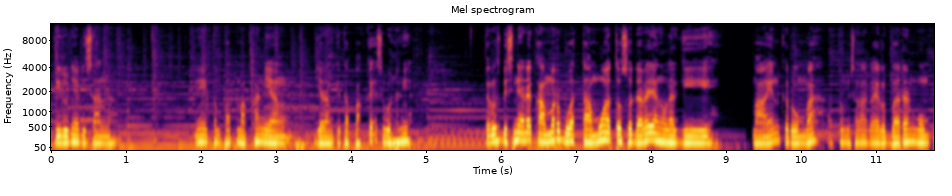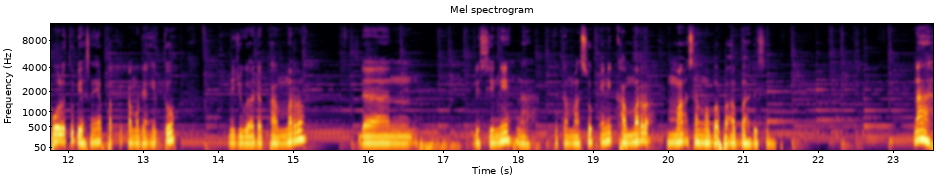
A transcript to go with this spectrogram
tidurnya di sana ini tempat makan yang jarang kita pakai sebenarnya. Terus di sini ada kamar buat tamu atau saudara yang lagi main ke rumah atau misalkan kayak lebaran ngumpul itu biasanya pakai kamar yang itu. Ini juga ada kamar dan di sini nah kita masuk. Ini kamar emak sama bapak abah di sini. Nah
